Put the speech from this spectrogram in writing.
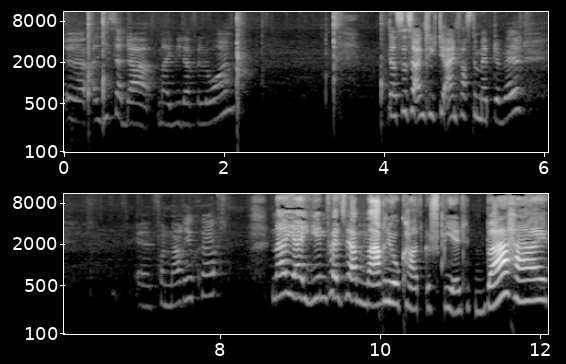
äh, Alisa da mal wieder verloren. Das ist eigentlich die einfachste Map der Welt. Äh, von Mario Kart. Naja, jedenfalls, wir haben Mario Kart gespielt. Bye.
